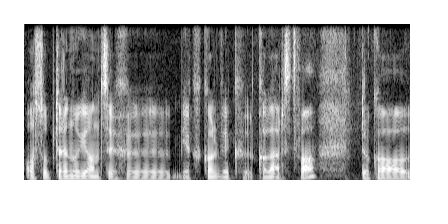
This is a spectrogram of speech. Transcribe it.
osób trenujących y, jakkolwiek kolarstwo, tylko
